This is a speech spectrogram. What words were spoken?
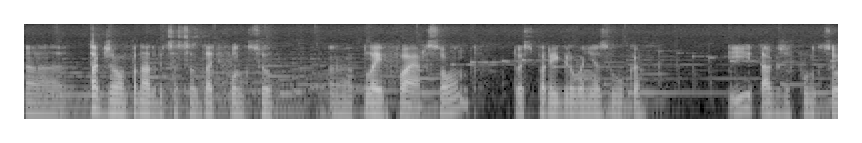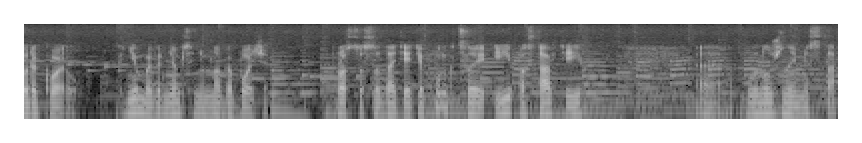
А, также вам понадобится создать функцию э, play fire sound, то есть проигрывание звука, и также функцию recoil. К ним мы вернемся немного позже. Просто создайте эти функции и поставьте их э, в нужные места.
